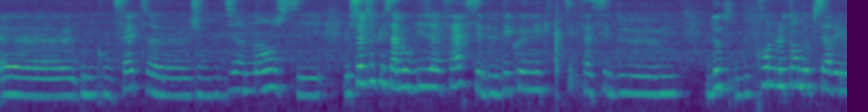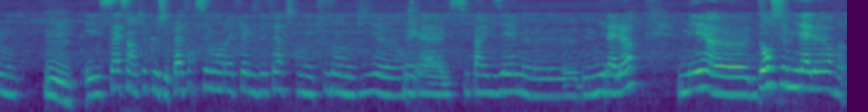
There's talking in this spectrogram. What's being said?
Euh, donc en fait, euh, j'ai envie de dire non, c'est le seul truc que ça m'oblige à faire, c'est de déconnecter, enfin c'est de, de prendre le temps d'observer le monde. Hmm. Et ça, c'est un truc que j'ai pas forcément le réflexe de faire parce qu'on est tous dans nos vies, euh, en Oui. tout cas ici parisiennes, euh, de 1000 à l'heure. Mais euh, dans ce 1000 à l'heure,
